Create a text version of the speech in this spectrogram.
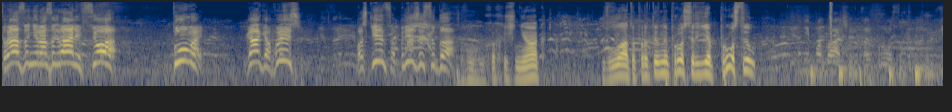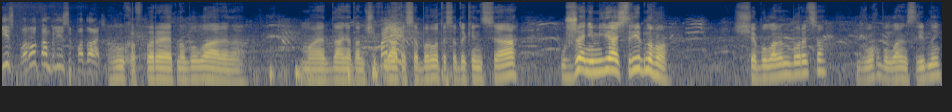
Сразу не разыграли, все! Думай! Гага, выше! Башкинцев, ближе сюда! Гагуха, хижняк. Влад, оперативний простір є. Простріл. Не подача, это просто. Киш, к воротам ближе подача. Гуха вперед на Булавіна. Має Даня там чіплятися, боротися до кінця. Уже не м'яч срібного. Ще Булавін бореться. Двох Булавін срібний.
